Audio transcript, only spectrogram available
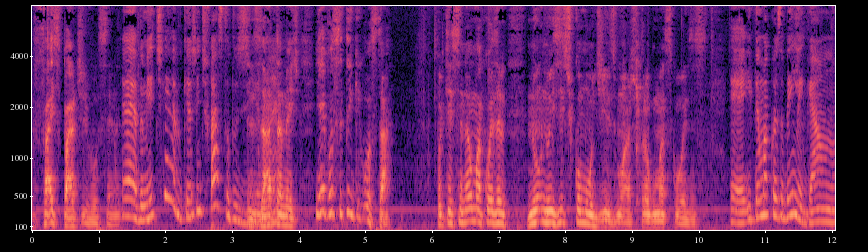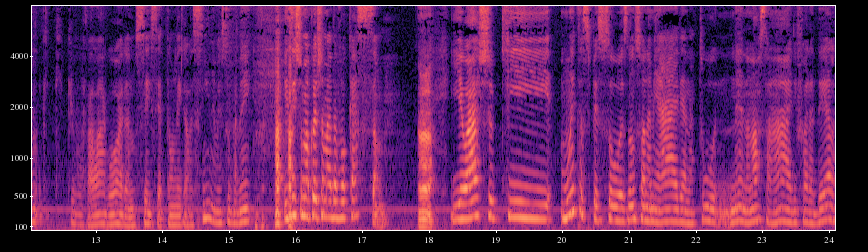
faz parte de você, né? É, do métier, o que a gente faz todo dia. Né? Exatamente. E aí você tem que gostar. Porque senão é uma coisa. Não, não existe comodismo, acho, para algumas coisas. É, e tem uma coisa bem legal que, que eu vou falar agora, não sei se é tão legal assim, né? Mas tudo bem. Existe uma coisa chamada vocação. Ah, E eu acho que muitas pessoas, não só na minha área, na tua, né, na nossa área e fora dela,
